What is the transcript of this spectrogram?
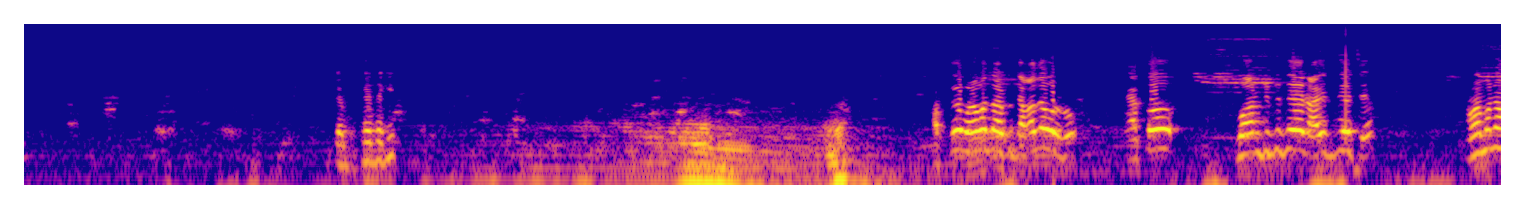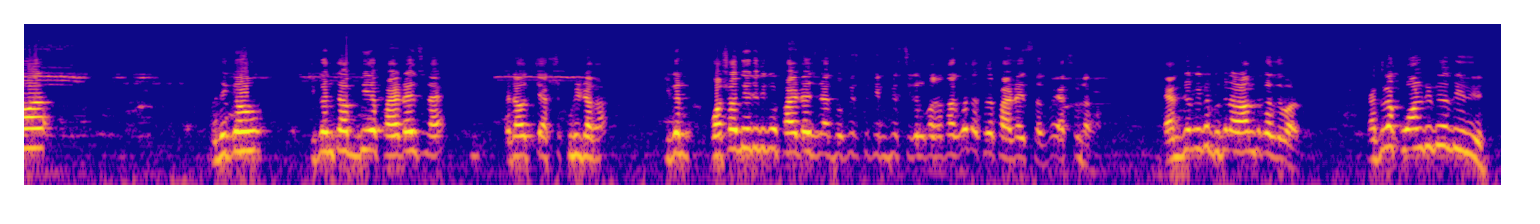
খেয়ে দেখি। সব থেকে বড় কথা, একটু দেখাতে বলব, এত কোয়ান্টিটিতে রাইস দিয়েছে। আমার মনে হয় যদি কেউ চিকেন চাপ দিয়ে ফ্রাইড রাইস নেয়, এটা হচ্ছে একশো কুড়ি টাকা। চিকেন কষা দিয়ে যদি কেউ ফ্রাইড রাইস নেয়, দু পিস কি তিন পিস চিকেন কষা থাকবে, তার সাথে ফ্রাইড রাইস থাকবে, একশো টাকা। একজন কিন্তু দুজন আরামসে খেতে পারবে। এতটা কোয়ান্টিটিতে দিয়ে দিয়েছে।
